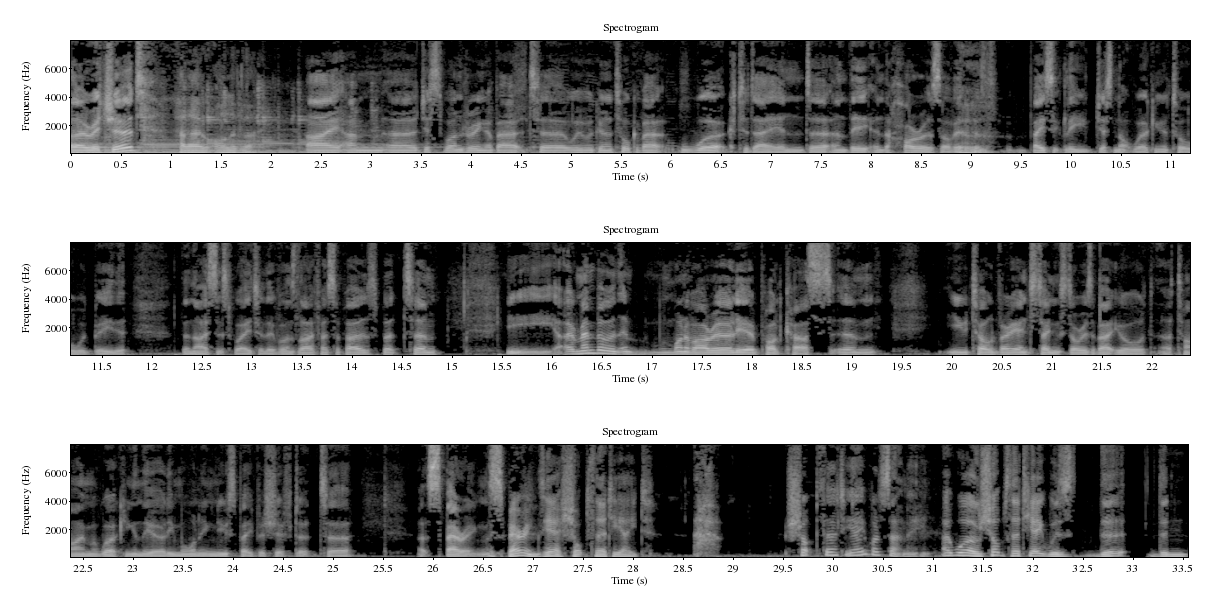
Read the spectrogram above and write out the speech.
Hello, Richard. Hello, Oliver. I am uh, just wondering about. Uh, we were going to talk about work today and uh, and the and the horrors of it. basically, just not working at all would be the, the nicest way to live one's life, I suppose. But um, I remember in one of our earlier podcasts. Um, you told very entertaining stories about your uh, time working in the early morning newspaper shift at uh, at Sperrings. Sperrings, yeah, Shop 38. Shop thirty eight. What does that mean? Uh, well, Shop 38 was the the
